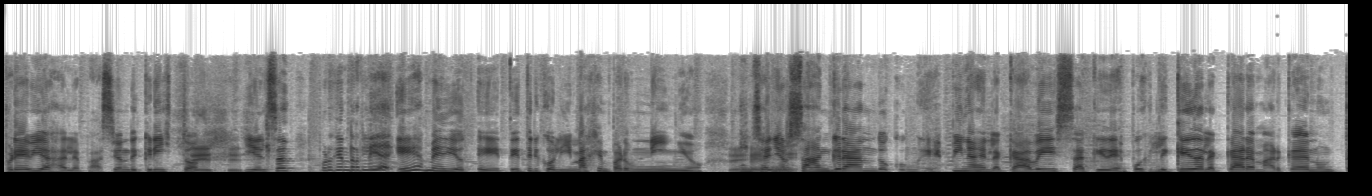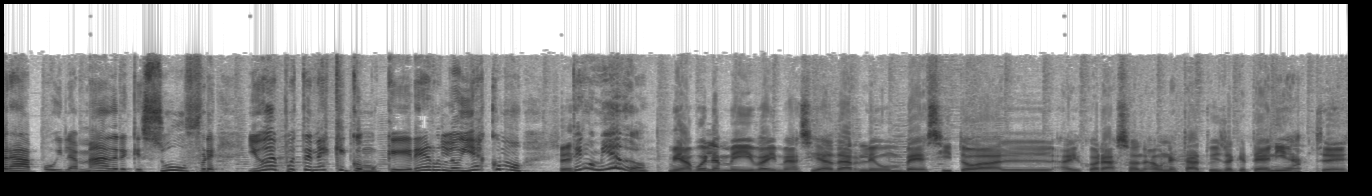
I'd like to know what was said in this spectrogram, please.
previas a la Pasión de Cristo. Sí, sí, y el san- Porque en realidad es medio eh, tétrico la imagen para un niño. Sí. Un Sí. señor sangrando con espinas en la cabeza, que después le queda la cara marcada en un trapo y la madre que sufre. Y vos después tenés que como quererlo y es como, Sí. tengo miedo. mi abuela me iba y me hacía darle un besito al, al corazón a una estatuilla que tenía, Sí.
